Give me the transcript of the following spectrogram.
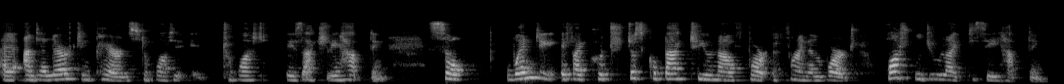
uh, and alerting parents to what it, to what is actually happening. So Wendi, if I could just go back to you now for a final word, what would you like to see happening?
